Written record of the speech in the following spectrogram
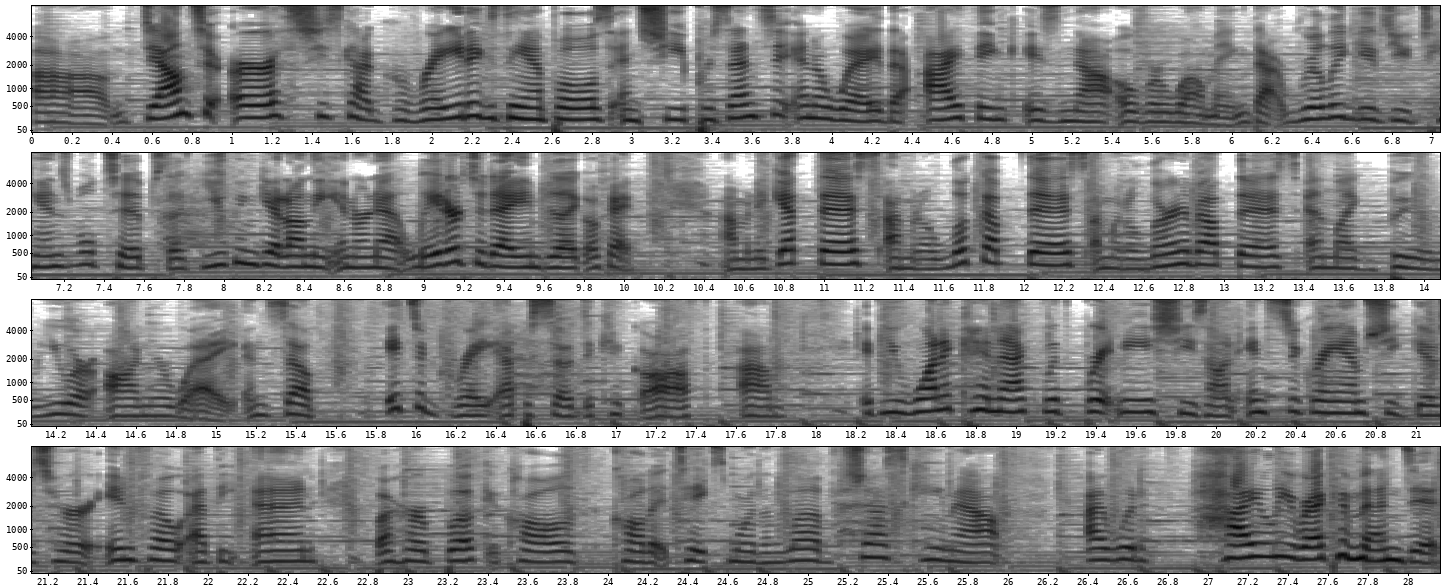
um, down to earth. She's got great examples and she presents it in a way that I think is not overwhelming. That really gives you tangible tips that you can get on the internet later today and be like, okay, I'm to get this. I'm to look up this. I'm to learn about this. And like, boom, you are on your way. And so it's a great episode to kick off. Um, if you want to connect with Brittany, she's on Instagram. She gives her info at the end, but her book called called It Takes More Than Love just came out. I would highly recommend it.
